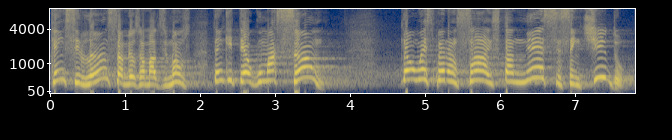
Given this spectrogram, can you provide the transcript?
Quem se lança, meus amados irmãos, tem que ter alguma ação. Então, o esperançar está nesse sentido.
